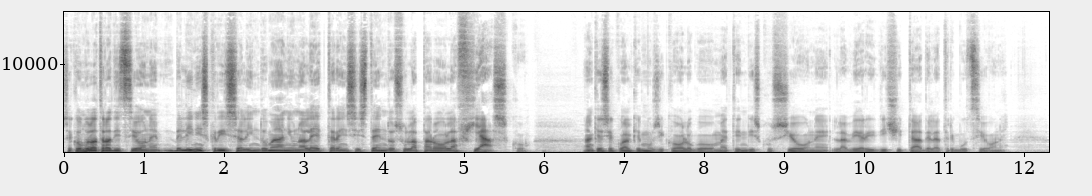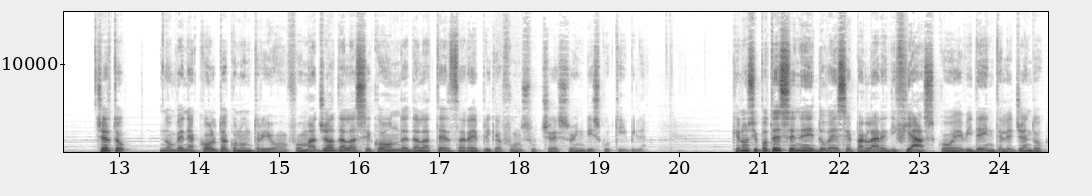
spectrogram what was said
Secondo la tradizione, Bellini scrisse all'indomani una lettera insistendo sulla parola fiasco, anche se qualche musicologo mette in discussione la veridicità dell'attribuzione. Certo, non venne accolta con un trionfo, ma già dalla seconda e dalla terza replica fu un successo indiscutibile. Che non si potesse né dovesse parlare di fiasco è evidente leggendo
